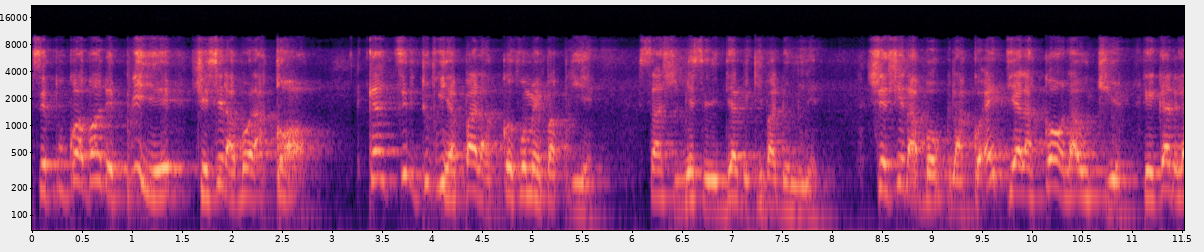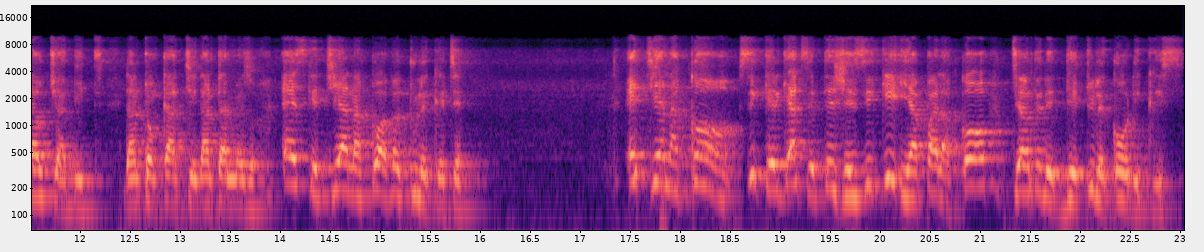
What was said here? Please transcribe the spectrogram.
C'est pourquoi avant de prier, cherchez d'abord l'accord. Quand si il n'y a pas l'accord, il ne faut même pas prier. Sache bien, c'est le diable qui va dominer. Cherchez d'abord l'accord. Et tu as l'accord là où tu es. Regarde là où tu habites, dans ton quartier, dans ta maison. Est-ce que tu as un accord avec tous les chrétiens? Et tu as un accord. Si quelqu'un a accepté Jésus, qu'il n'y a pas l'accord, tu es en train de détruire le corps de Christ.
